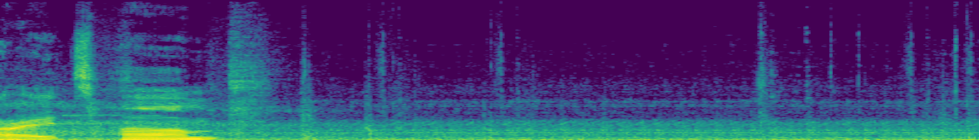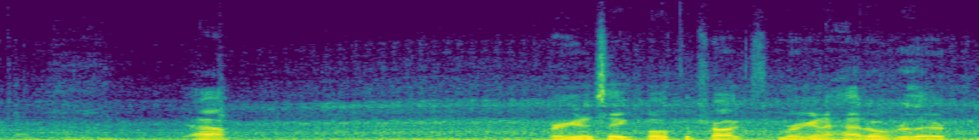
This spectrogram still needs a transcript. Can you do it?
All right. Um. Yeah. We're gonna take both the trucks and we're gonna head over there.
